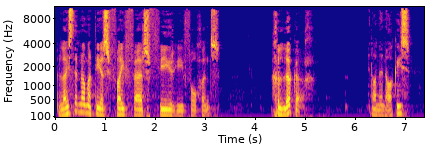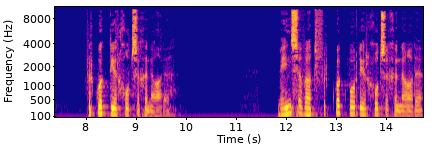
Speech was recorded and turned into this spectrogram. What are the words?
Luister na Matteus 5 vers 4 hier volgens. Gelukkig dan in hakkies verkoop deur God se genade. Mense wat verkoop word deur God se genade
